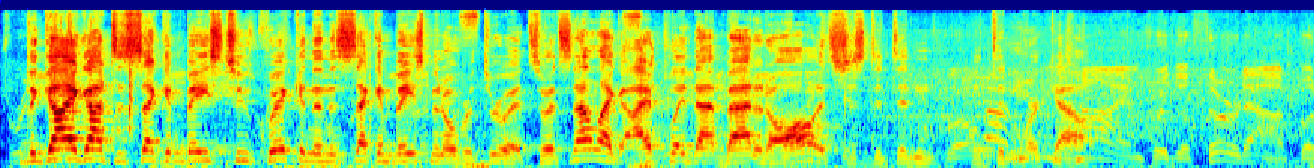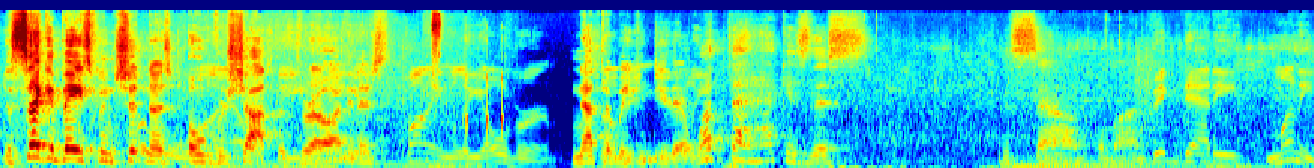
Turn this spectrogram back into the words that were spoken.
string The guy got to second base too quick, and then the second baseman overthrew it. So it's not like I played that bad at all. It's just it didn't it didn't work out. the third out, but The it's second baseman shouldn't have overshot the throw. I mean, there's nothing we can do there. What the heck is this? This sound. Hold on. Big Daddy money.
